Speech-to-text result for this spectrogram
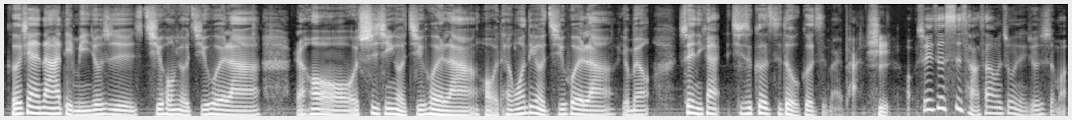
可是现在大家点名就是旗宏有机会啦，然后世芯有机会啦，哦，台光电有机会啦，有没有？所以你看，其实各自都有各自买盘，是。所以这市场上的重点就是什么？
